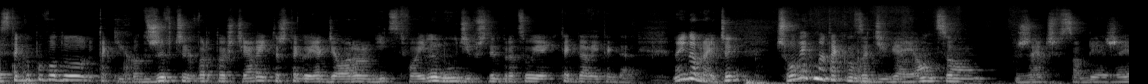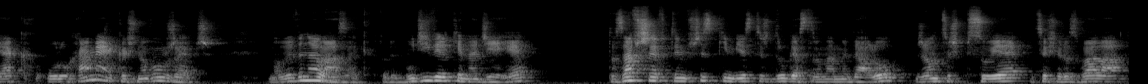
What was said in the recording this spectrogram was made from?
z tego powodu takich odżywczych wartości, ale i też tego, jak działa rolnictwo, ile ludzi przy tym pracuje i tak dalej, i tak dalej. No i dobra, i czy człowiek ma taką zadziwiającą rzecz w sobie, że jak uruchamia jakąś nową rzecz, nowy wynalazek, który budzi wielkie nadzieje, to zawsze w tym wszystkim jest też druga strona medalu, że on coś psuje i coś rozwala,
